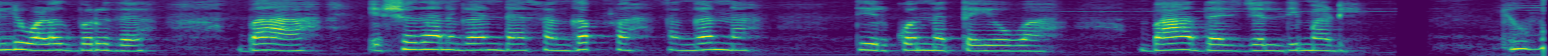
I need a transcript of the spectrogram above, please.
ಎಲ್ಲಿ ಒಳಗೆ ಬರುದ? ಬಾ ಯಶೋದನ ಗಂಡ, ಸಂಗಪ್ಪ, ಸಂಗಣ್ಣ, ತೀರ್ಕೊಂಡತ್ತೆ ಯವ್ವ. ಬಾ ದ ಜಲ್ದಿ ಮಾಡಿ. ಯವ್ವ,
